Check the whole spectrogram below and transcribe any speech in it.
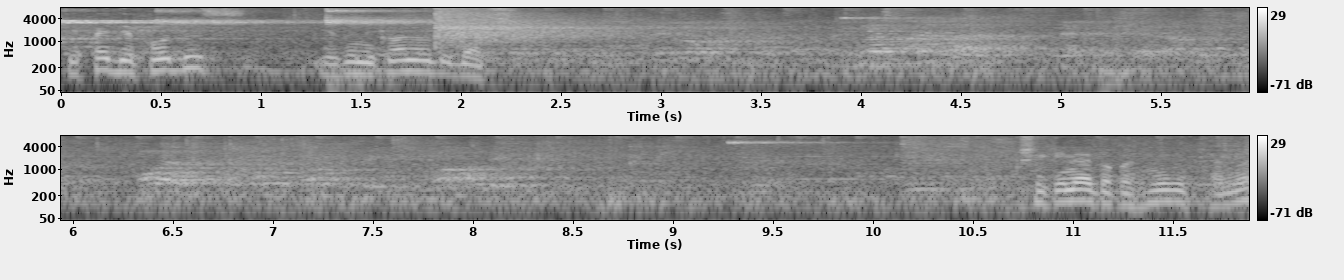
και 5 πόντους για τον Νικόλαο τον Τάτσι. Ξεκινάει το παιχνίδι ξανά.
